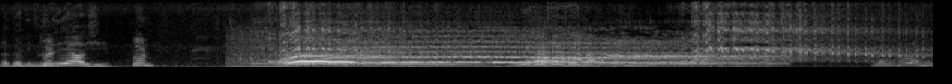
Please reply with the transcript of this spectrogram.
કદી બીજે આવશે. ગુડ લંગડું આવશે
